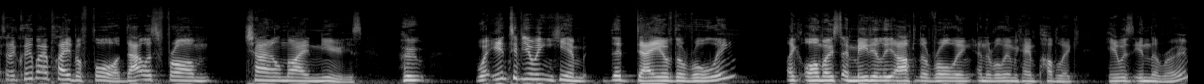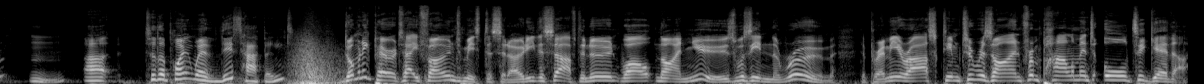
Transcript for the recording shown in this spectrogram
So the clip I played before, that was from Channel 9 News, who were interviewing him the day of the ruling, like almost immediately after the ruling and the ruling became public. He was in the room. Uh, to the point where this happened. Dominic Perrottet phoned Mr. Sidoti this afternoon while Nine News was in the room. The Premier asked him to resign from Parliament altogether.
